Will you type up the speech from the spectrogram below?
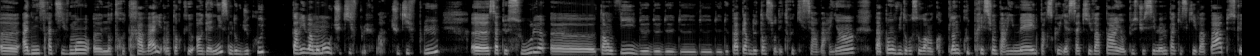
euh, administrativement euh, notre travail en tant qu'organisme. Donc du coup, t'arrives à un moment où tu kiffes plus. Voilà, tu kiffes plus. Euh, ça te saoule, euh, t'as envie de de, de, de, de, pas perdre de temps sur des trucs qui servent à rien, t'as pas envie de recevoir encore plein de coups de pression par email parce qu'il y a ça qui va pas et en plus tu sais même pas qu'est-ce qui va pas puisque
